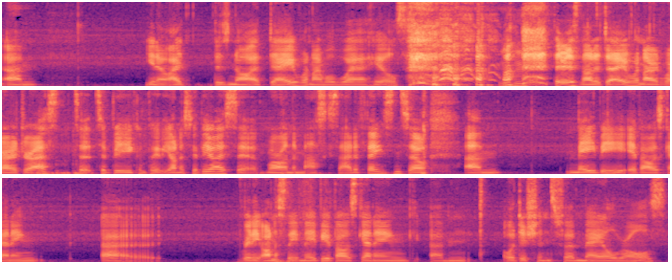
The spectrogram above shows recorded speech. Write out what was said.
Um, you know, I there's not a day when I will wear heels. There is not a day when I would wear a dress. To, to be completely honest with you, I sit more on the masc side of things, and so um, maybe if I was getting, uh, really honestly, maybe if I was getting um, auditions for male roles,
